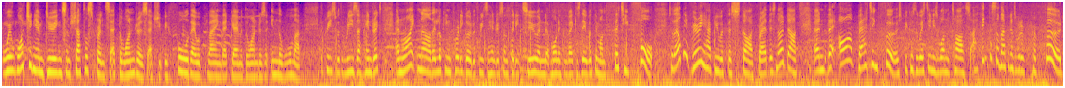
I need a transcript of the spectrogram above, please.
We're watching him doing some shuttle sprints at the Wanderers actually before they were playing that game at the Wanderers in the warm-up. The crease with Reza Hendricks and right now they're looking pretty good with Reza Hendricks on 32 and Morne van Wyk is there with him on 34. So they'll be very happy with this start, Brad. There's no doubt. And they are batting first because the West Indies won the toss. I think the South Africans would have preferred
